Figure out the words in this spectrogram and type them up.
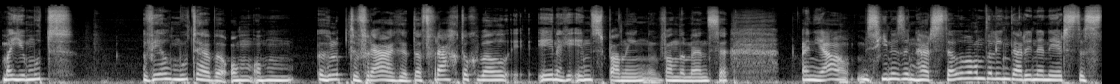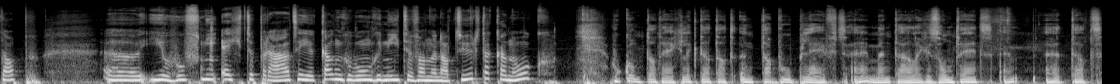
Maar je moet veel moed hebben om, om hulp te vragen. Dat vraagt toch wel enige inspanning van de mensen. En ja, misschien is een herstelwandeling daarin een eerste stap. Eh, je hoeft niet echt te praten. Je kan gewoon genieten van de natuur. Dat kan ook. Hoe komt dat eigenlijk dat dat een taboe blijft? Hè? Mentale gezondheid, uh, dat,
